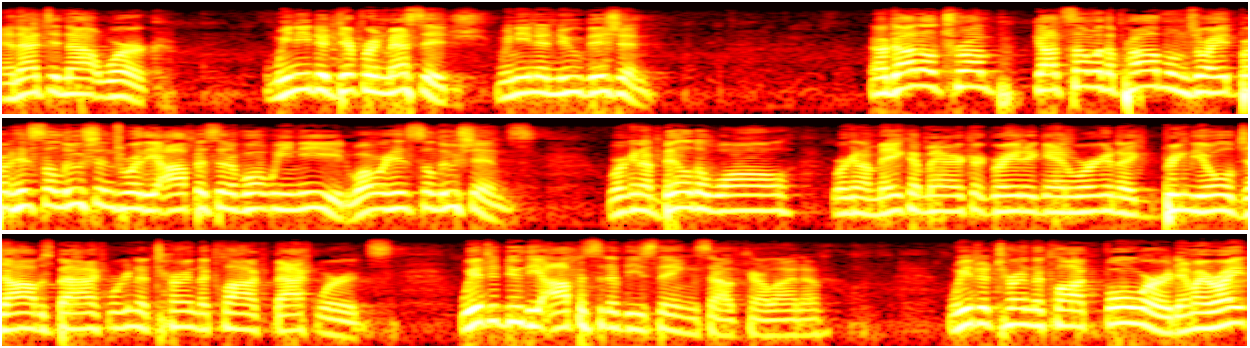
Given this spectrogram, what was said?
And that did not work. We need a different message. We need a new vision. Now, Donald Trump got some of the problems right, but his solutions were the opposite of what we need. What were his solutions? We're going to build a wall. We're going to make America great again. We're going to bring the old jobs back. We're going to turn the clock backwards. We have to do the opposite of these things, South Carolina. We have to turn the clock forward. Am I right?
